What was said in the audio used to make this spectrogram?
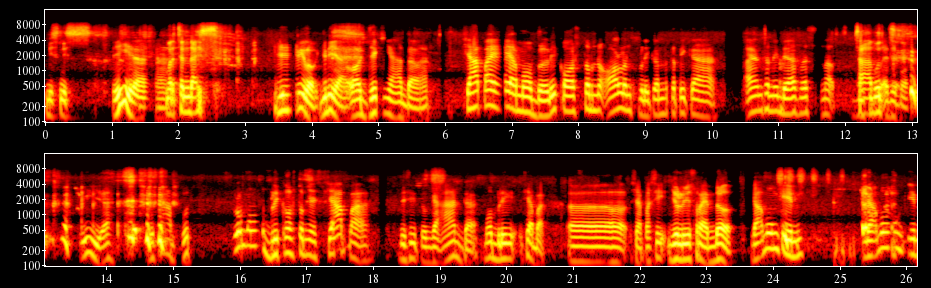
bisnis Iya. merchandise Gini loh, gini ya, logiknya adalah siapa yang mau beli kostum New Orleans belikan ketika Anthony Davis not Cabut. iya, cabut. Lu mau beli kostumnya siapa di situ? Nggak ada. Mau beli siapa? Eh siapa sih? Julius Randle? Nggak mungkin. Nggak mungkin.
